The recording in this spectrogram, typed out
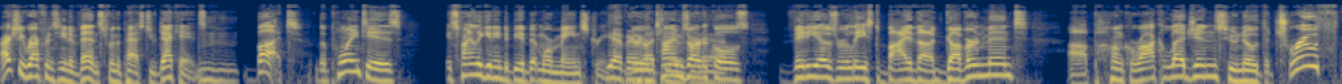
are actually referencing events from the past two decades. Mm-hmm. But the point is, it's finally getting to be a bit more mainstream. Yeah, very New York Times is, yeah. articles, videos released by the government, uh, punk rock legends who know the truth.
